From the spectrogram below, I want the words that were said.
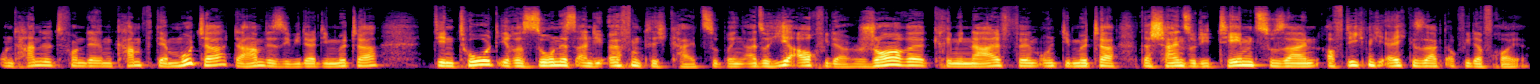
und handelt von dem Kampf der Mutter, da haben wir sie wieder, die Mütter, den Tod ihres Sohnes an die Öffentlichkeit zu bringen. Also hier auch wieder Genre, Kriminalfilm und die Mütter, das scheinen so die Themen zu sein, auf die ich mich ehrlich gesagt auch wieder freue.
